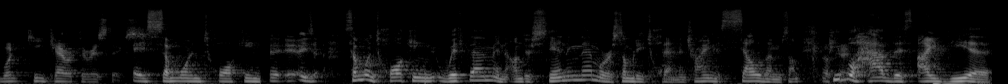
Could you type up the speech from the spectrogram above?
what key characteristics? is someone talking is someone talking with them and understanding them or is somebody talking them and trying to sell them something people have this idea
